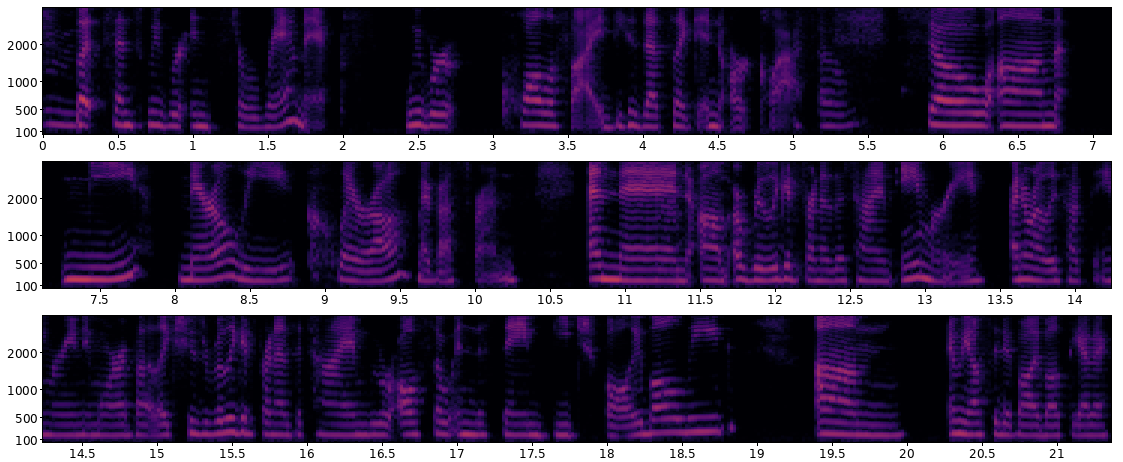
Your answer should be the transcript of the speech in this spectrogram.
Mm. But since we were in ceramics, we were qualified because that's like an art class. oh. So, um, me, Marilee, Clara, my best friends, and then um, a really good friend at the time, Amory. I don't really talk to Amory anymore, but like she's a really good friend at the time. We were also in the same beach volleyball league, um, and we also did volleyball together.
